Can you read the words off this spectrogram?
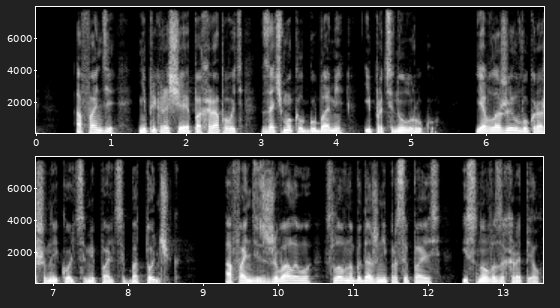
А Фанди, не прекращая похрапывать, зачмокал губами и протянул руку. Я вложил в украшенные кольцами пальцы батончик — Афанди сживал его, словно бы даже не просыпаясь, и снова захрапел.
